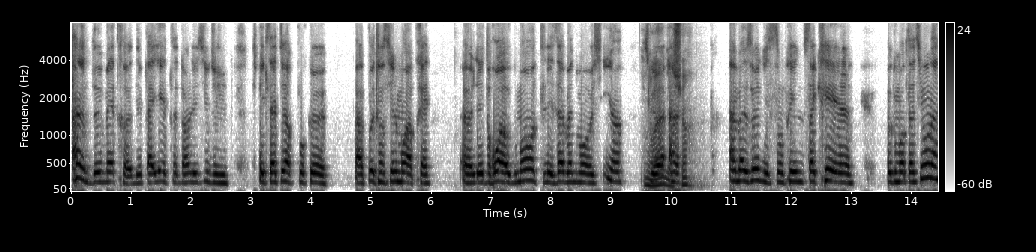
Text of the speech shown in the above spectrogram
de mettre des paillettes dans les yeux du spectateur pour que bah, potentiellement après euh, les droits augmentent, les abonnements aussi. hein. Parce que, Ouais, bien sûr. Amazon, ils se sont pris une sacrée euh, augmentation là.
